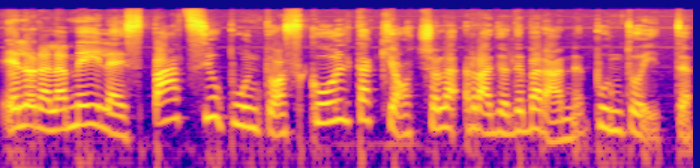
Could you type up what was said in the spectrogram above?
E allora la mail è spazio.ascolta chiocciola radiodebaran.it.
